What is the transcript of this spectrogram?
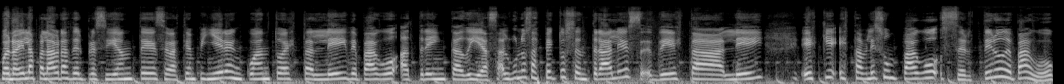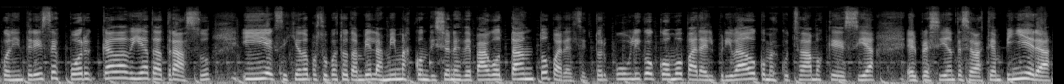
Bueno, ahí las palabras del presidente Sebastián Piñera en cuanto a esta ley de pago a 30 días. Algunos aspectos centrales de esta ley es que establece un pago certero de pago con intereses por cada día de atraso y exigiendo, por supuesto, también las mismas condiciones de pago tanto para el sector público como para el privado, como escuchábamos que decía el presidente Sebastián Piñera.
